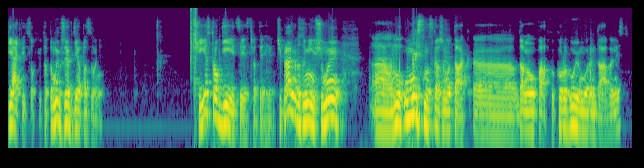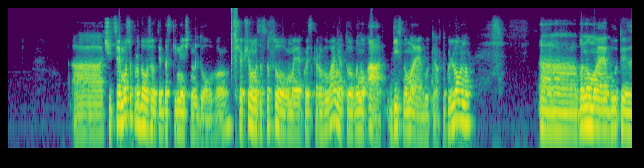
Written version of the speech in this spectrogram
5%, тобто ми вже в діапазоні. Чи є строк дії цієї стратегії? Чи правильно розумію, що ми е, ну, умисно, скажімо так, е, в даному випадку коригуємо рентабельність, чи це може продовжувати безкінечно довго? Що якщо ми застосовуємо якесь коригування, то воно а дійсно має бути артикульовано, воно має бути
